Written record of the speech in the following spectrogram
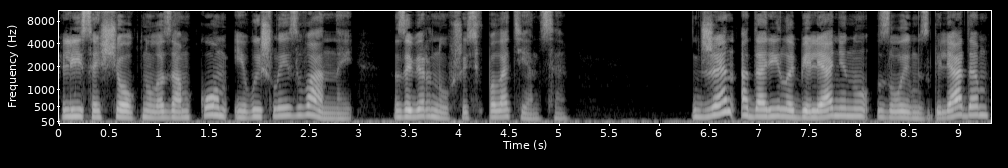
Лиса щелкнула замком и вышла из ванной, завернувшись в полотенце. Джен одарила Белянину злым взглядом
